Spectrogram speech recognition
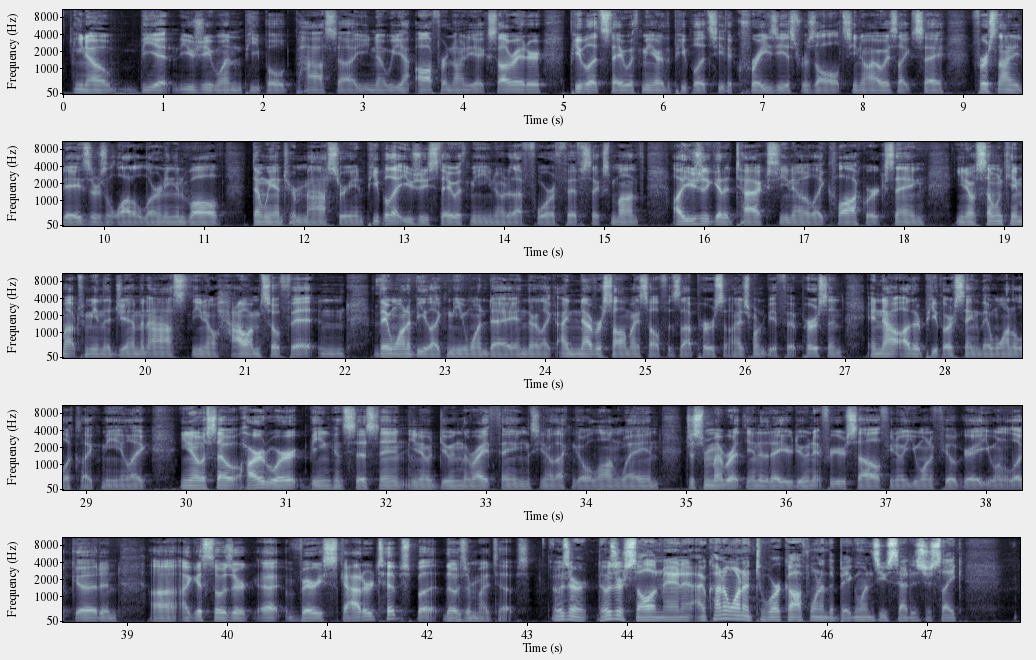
you know, be it usually when people pass, uh, you know, we offer 90 accelerator. People that stay with me are the people that see the craziest results. You know, I always like to say, first 90 days, there's a lot of learning involved. Then we enter mastery, and people that usually stay with me, you know, to that fourth, fifth, sixth month, I'll usually get a text, you know, like clockwork saying, you know, someone came up to me in the gym and asked, you know, how I'm so fit, and they want to be like me one day, and they're like, I never saw myself as that person. I just want to be a fit person, and now other people are saying they want to look like me, like, you know, so hard work, being consistent, you know, doing the right things, you know, that can go a long way, and just remember at the end of the day, you're doing it for yourself. You know, you want to feel great, you want to look good, and uh, I guess those are uh, very scattered tips, but those are my tips. Those are those are solid, man. I kind of wanted to work off one of the big ones you said is just like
